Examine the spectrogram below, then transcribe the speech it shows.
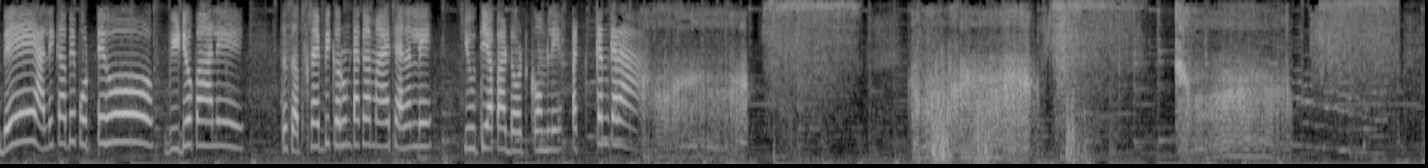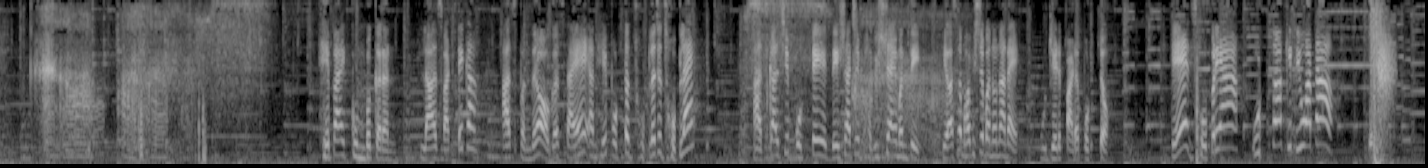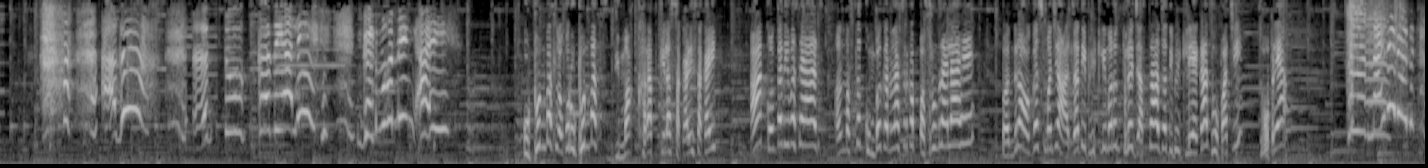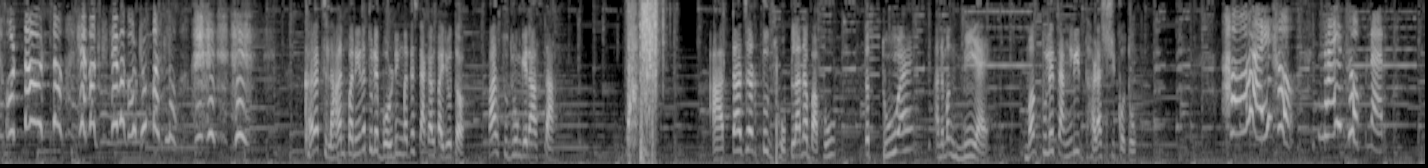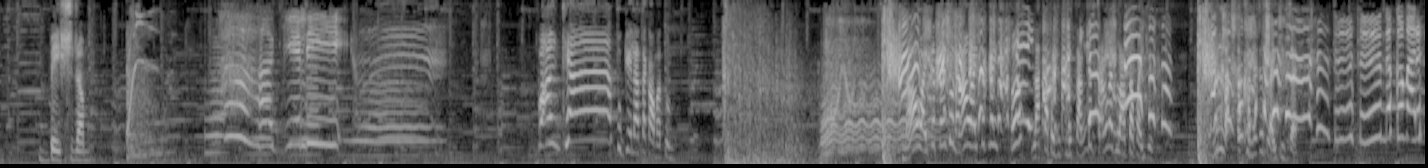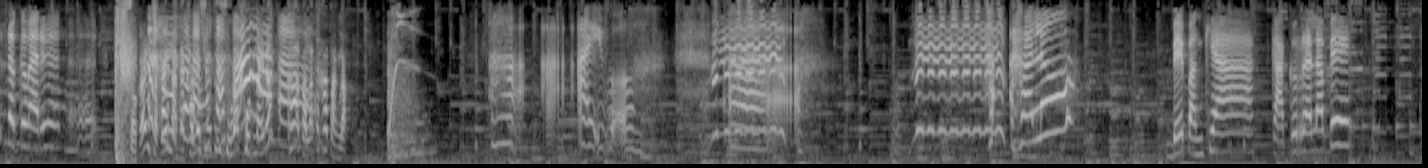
बे आले का बे पोट्टे हो? व्हिडिओ पाहाले. तर सबस्क्राईब बी करून टाका माझ्या चॅनलले क्यूतियापा डॉट कॉम ले. पटकन करा. हे पाय कुंभकरण. लाज वाटते का? आज पंधरा ऑगस्ट आहे आणि हे पोट्ट झोपलं जे झोपलाय? आजकालचे पोट्टे देशाचे भविष्य आहे म्हणते. हे असं भविष्य बनवणार आहे. उजेड पाड पोट्ट. हे झोपऱ्या उठत किती आता? उठून बस लवकर उठून बस. दिमाग खराब केला सकाळी सकाळी. हा कोणता दिवस आहे आज? आणि मस्त कुंभकर्णासारखा पसरून राहिला आहे. पंधरा ऑगस्ट म्हणजे आजादी भेटली म्हणून तुला जास्त आजादी भेटली आहे का? झोपाची? झोपऱ्या? खरंच लहानपणी ना तुला बोर्डिंग मध्येच टाकायला पाहिजे होतं. फार सुधरून गेला असता. आता जर तू झोपला ना बापू तर तू आहे आणि मग मी आहे. मग तुला चांगली धडा शिकवतो. हो हो. बेशरम. हा, पांथ्या तू गेला आता कामातून. नाव ऐकत नाही तो नाव ऐकत नाही? लाथा पाहिजे तुला चांगलं चांगलं लाथा पाहिजे. लाथा खाण्याच्याच लायकीच आहे नको मारू नको मारू. सकाळी सकाळी लाथा खाल्ल्याशिवाय तुझी सुरुवात होत नाही ना? खा आता लाथा खा चांगला. आई हॅलो? बे पंख्या काकूर राहिला बे.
